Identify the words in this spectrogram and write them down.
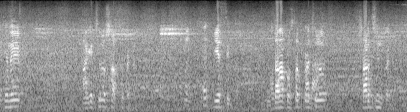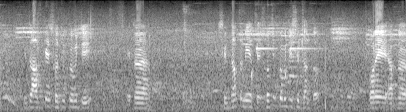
এখানে আগে ছিল সাতশো টাকা। পিএসসি তারা প্রস্তাব করেছিল সাড়ে তিনশো টাকা। কিন্তু আজকে সচিব কমিটি এটা সিদ্ধান্ত নিয়েছে। সচিব কমিটির সিদ্ধান্ত পরে আপনার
